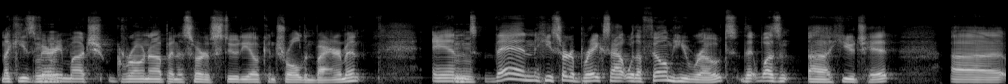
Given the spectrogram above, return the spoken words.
Like he's very mm-hmm. much grown up in a sort of studio controlled environment. And mm-hmm. then he sort of breaks out with a film he wrote that wasn't a huge hit, uh,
